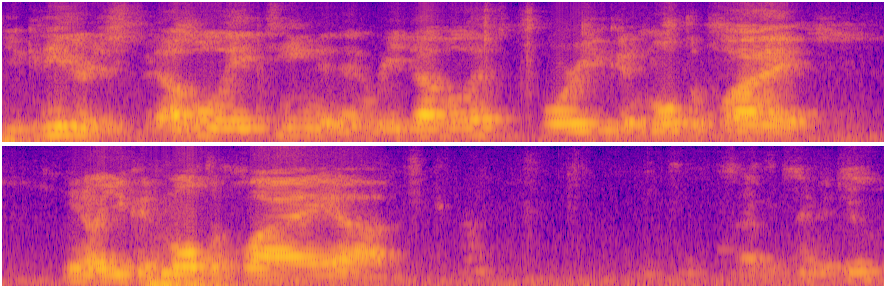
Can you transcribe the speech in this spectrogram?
You can either just double eighteen and then redouble it, or you can multiply, you know, you could multiply, uh, Seventy-two?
